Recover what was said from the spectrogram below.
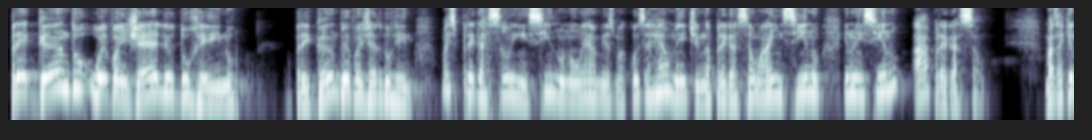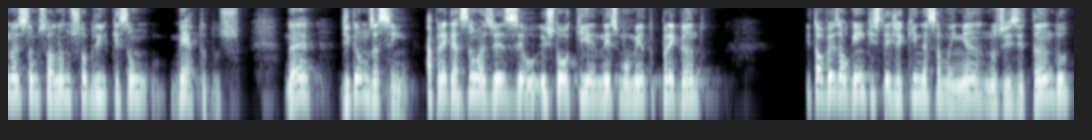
pregando o evangelho do reino pregando o evangelho do reino. Mas pregação e ensino não é a mesma coisa. Realmente, na pregação há ensino e no ensino há pregação. Mas aqui nós estamos falando sobre questão métodos, né? Digamos assim, a pregação às vezes eu estou aqui nesse momento pregando e talvez alguém que esteja aqui nessa manhã nos visitando,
